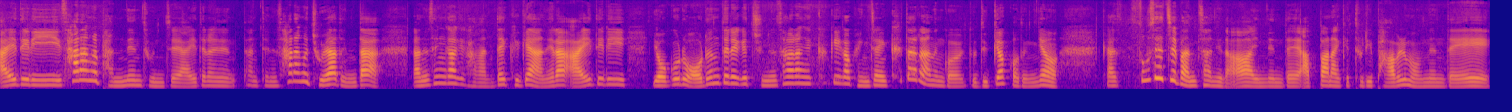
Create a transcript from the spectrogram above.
아이들이 사랑을 받는 존재, 아이들한테는 사랑을 줘야 된다라는 생각이 강한데 그게 아니라 아이들이 역으로 어른들에게 주는 사랑의 크기가 굉장히 크다라는 걸 또 느꼈거든요. 그러니까 소세지 반찬이 나와 있는데 아빠랑 이렇게 둘이 밥을 먹는데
